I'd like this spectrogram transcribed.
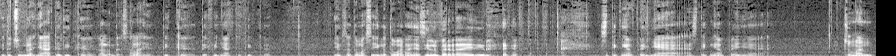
Itu jumlahnya ada tiga kalau nggak salah ya tiga. TV-nya ada tiga. Yang satu masih inget warnanya silver aja sticknya banyak sticknya banyak. Cuman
